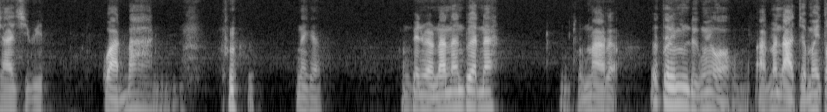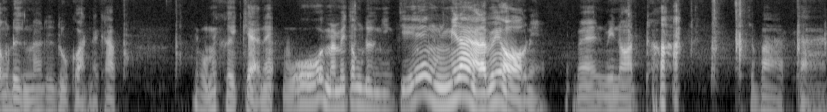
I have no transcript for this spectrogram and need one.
ใช้ชีวิตกวาดบ้านนะครับ มันเป็นแบบนั้นนั่นเพื่อนนะส่วนมากแล้วแล้วตัวนี้มันดึงไม่ออกอาจมันอาจจะไม่ต้องดึงนะเดี๋ยวดูก่อนนะครับนี่ผมไม่เคยแกะเนี่ยโอ้ยมันไม่ต้องดึงจริงๆมันไม่น่าแล้วไม่ออกเนี่ยแม้มีน็อตจะบ้าตาย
